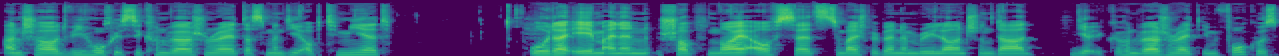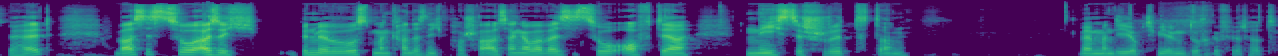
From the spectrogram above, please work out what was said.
anschaut, wie hoch ist die Conversion Rate, dass man die optimiert oder eben einen Shop neu aufsetzt, zum Beispiel bei einem Relaunch und da die Conversion Rate im Fokus behält. Was ist so, also ich bin mir bewusst, man kann das nicht pauschal sagen, aber was ist so oft der nächste Schritt dann? wenn man die Optimierung durchgeführt hat.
